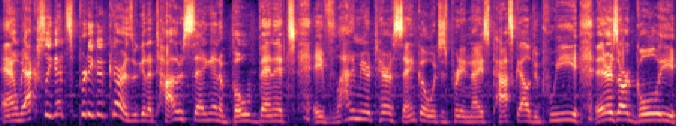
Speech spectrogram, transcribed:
and we actually get some pretty good cards. We get a Tyler Seguin, a Beau Bennett, a Vladimir Tarasenko, which is pretty nice, Pascal Dupuis. There's our goalie,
